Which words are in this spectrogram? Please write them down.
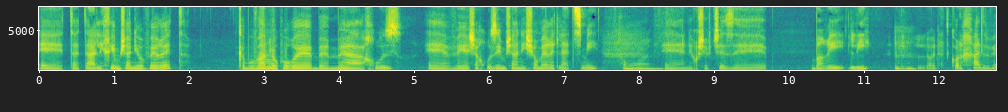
את התהליכים שאני עוברת. כמובן לא קורה במאה אחוז, אה, ויש אחוזים שאני שומרת לעצמי. כמובן. אה, אני חושבת שזה בריא לי, לא יודעת, כל אחד ו...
